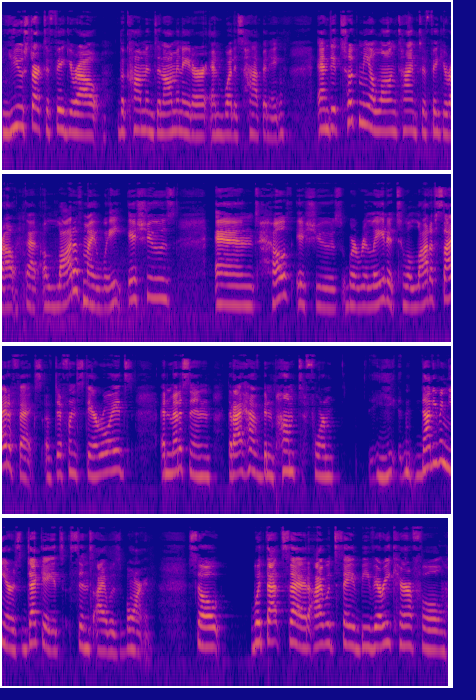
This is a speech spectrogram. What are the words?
you start to figure out the common denominator and what is happening. And it took me a long time to figure out that a lot of my weight issues and health issues were related to a lot of side effects of different steroids and medicine that I have been pumped for not even years, decades since I was born. So with that said, I would say be very careful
